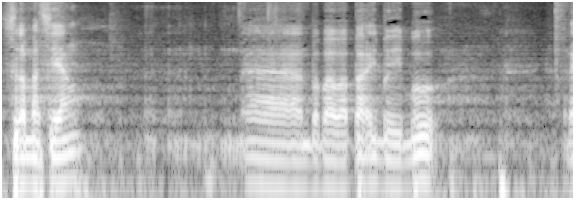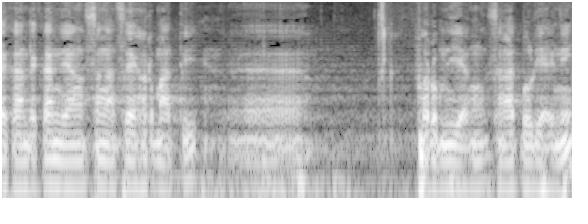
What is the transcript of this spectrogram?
Selamat siang, eh, Bapak-Bapak, Ibu-Ibu, rekan-rekan yang sangat saya hormati, eh, forum yang sangat mulia ini.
